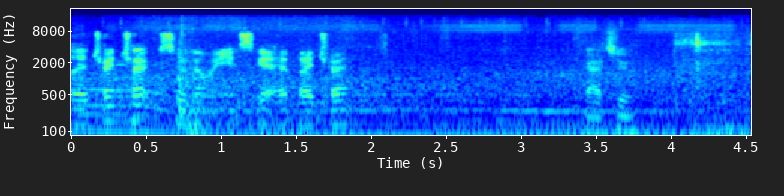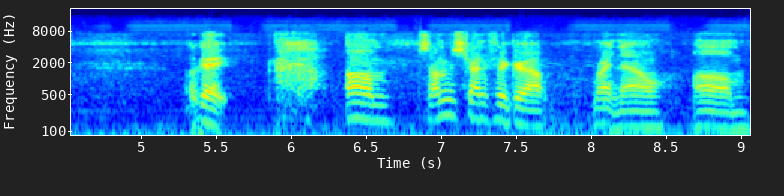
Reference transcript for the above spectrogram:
the train tracks? So we don't want you to get hit by train. Got you. Okay. Um, so I'm just trying to figure out right now um,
